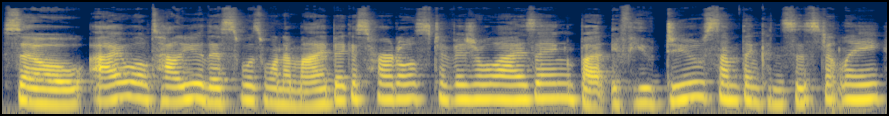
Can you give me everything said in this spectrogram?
So I will tell you this was one of my biggest hurdles to visualizing, but if you do something consistently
